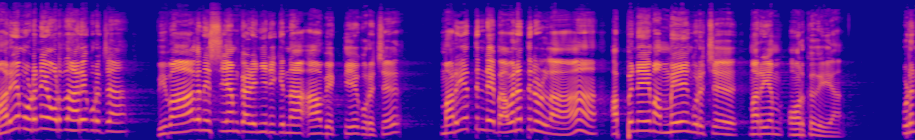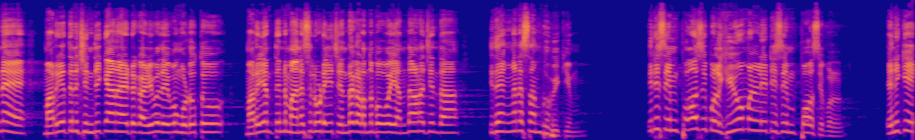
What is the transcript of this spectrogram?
മറിയം ഉടനെ ഓർത്തത് ആരെ കുറിച്ചാ വിവാഹ നിശ്ചയം കഴിഞ്ഞിരിക്കുന്ന ആ വ്യക്തിയെക്കുറിച്ച് മറിയത്തിന്റെ ഭവനത്തിലുള്ള അപ്പനെയും അമ്മയെയും കുറിച്ച് മറിയം ഓർക്കുകയാണ് ഉടനെ മറിയത്തിന് ചിന്തിക്കാനായിട്ട് കഴിവ് ദൈവം കൊടുത്തു. മറിയത്തിന്റെ മനസ്സിലൂടെ ഈ ചിന്ത കടന്നു പോവുക എന്താണ് ചിന്ത? ഇതെങ്ങനെ സംഭവിക്കും? It is impossible humanly it is impossible എനിക്ക്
